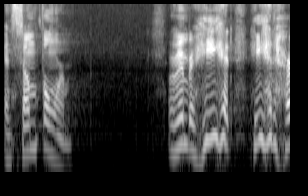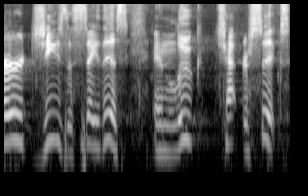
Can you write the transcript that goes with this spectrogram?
in some form. Remember, he had he had heard Jesus say this in Luke chapter six,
